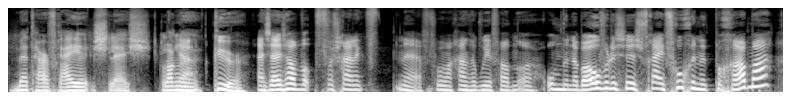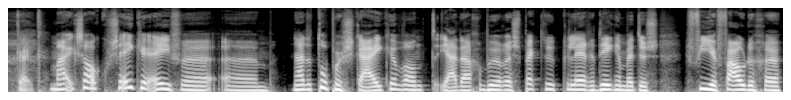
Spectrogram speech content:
met haar vrije slash lange Ja. kuur. En zij zal waarschijnlijk, nou ja, voor mij gaan ze ook weer van onder naar boven. Dus ze is vrij vroeg in het programma. Kijk. Maar ik zal ook zeker even ehm, naar de toppers kijken. Want ja, daar gebeuren spectaculaire dingen met dus viervoudige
